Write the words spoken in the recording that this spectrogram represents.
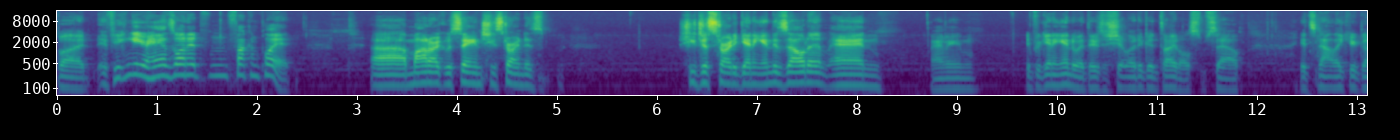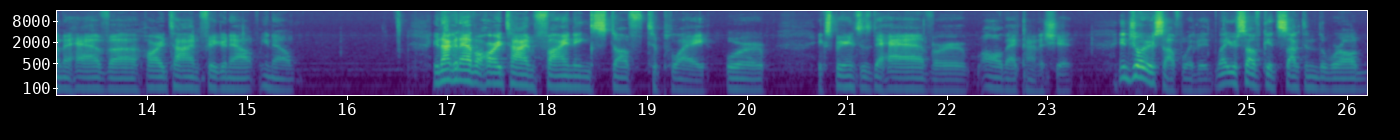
But if you can get your hands on it, fucking play it. Uh, Monarch was saying she's starting to. She just started getting into Zelda, and I mean, if you're getting into it, there's a shitload of good titles. So it's not like you're gonna have a hard time figuring out, you know. You're not gonna have a hard time finding stuff to play or experiences to have or all that kind of shit. Enjoy yourself with it. Let yourself get sucked into the world.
